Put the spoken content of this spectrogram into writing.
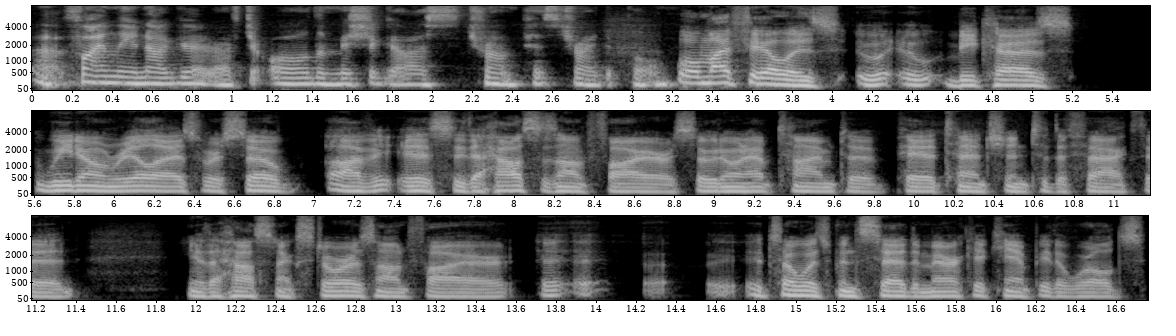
uh, finally inaugurated after all the Michigas Trump has tried to pull. Well, my feel is because we don't realize we're so obviously the house is on fire, so we don't have time to pay attention to the fact that you know the house next door is on fire. It's always been said America can't be the world's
